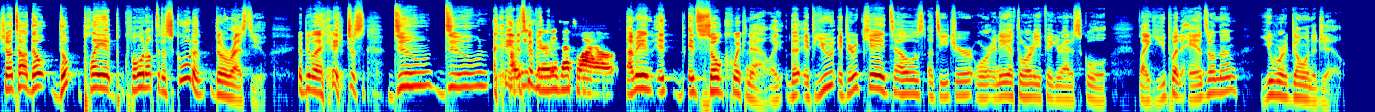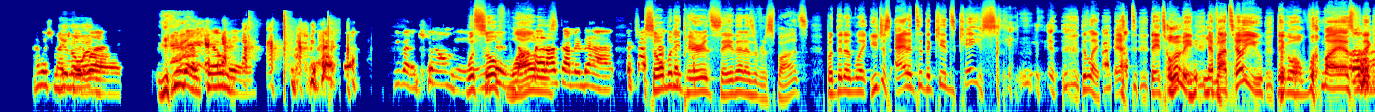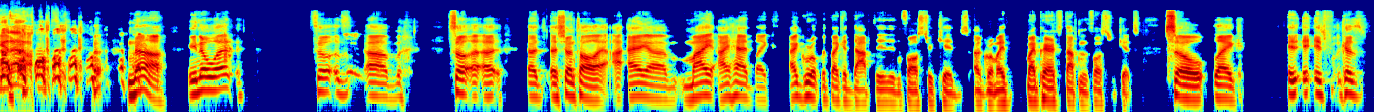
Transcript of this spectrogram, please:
Shantal, they'll they'll play it phone up to the school to, to arrest you. It'd be like hey, just Dune, Dune. Are It's you gonna be. That's wild. I mean, it it's so quick now. Like the, if you if your kid tells a teacher or any authority figure at a school, like you put hands on them, you were going to jail. I wish my You kid know what? would. You better kill me. you better kill me. What's so Don't wild plan is- coming back. so many parents say that as a response, but then I'm like, you just added to the kid's case. They're like, they told me if I tell you, they go whoop my ass when they get out. nah, you know what? So, um, so uh, uh, uh, Shantal, I, I, uh, my, I had like, I grew up with like adopted and foster kids. I grew up, my my parents adopted and foster kids. So like, it, it- it's because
